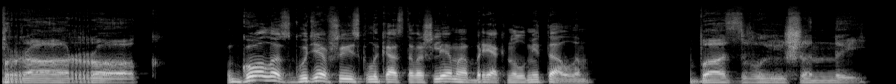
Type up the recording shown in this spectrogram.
«Пророк!» Голос, гудевший из клыкастого шлема, брякнул металлом. «Возвышенный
